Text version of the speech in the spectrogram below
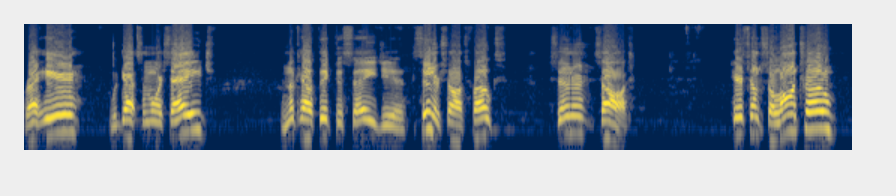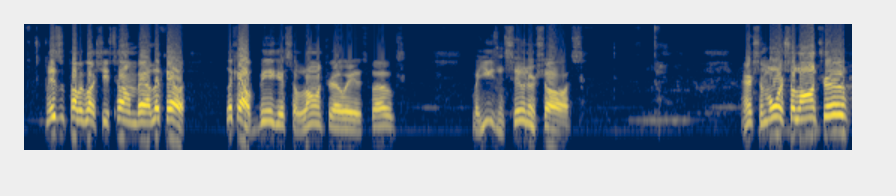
Right here, we got some more sage. And look how thick this sage is. Sooner sauce, folks. Sooner sauce. Here's some cilantro. This is probably what she's talking about. Look how look how big this cilantro is, folks. By using Sooner sauce. There's some more cilantro.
